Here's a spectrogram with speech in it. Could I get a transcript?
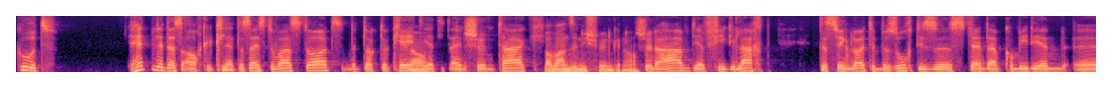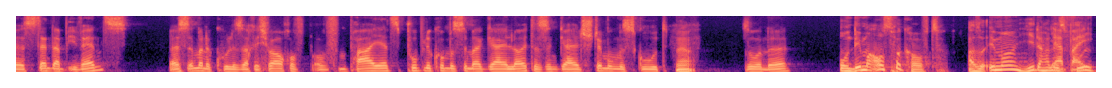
gut. Hätten wir das auch geklärt. Das heißt, du warst dort mit Dr. Kate, Genau. ihr hattet einen schönen Tag. War wahnsinnig schön, genau. schöner Abend, ihr habt viel gelacht. Deswegen, Leute, besucht diese Stand-Up-Comedian, äh, Stand-Up-Events. Das ist immer eine coole Sache. Ich war auch auf, auf ein paar jetzt. Publikum ist immer geil, Leute sind geil, Stimmung ist gut. Ja. So, ne? Und immer ausverkauft. Also immer, jede Halle Ja ist bei, full.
